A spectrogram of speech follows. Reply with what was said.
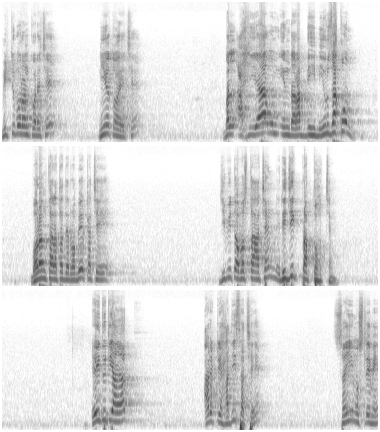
মৃত্যুবরণ করেছে। নিহত হয়েছে। বাল আহিয়াউন ইনদা রাব্বিহিম ইউরজাকুন বরং তারা তাদের রবের কাছে জীবিত অবস্থা আছেন, রিজিক প্রাপ্ত হচ্ছেন। এই দুটি আয়াত, আরেকটি হাদিস আছে, সহি মুসলিমে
